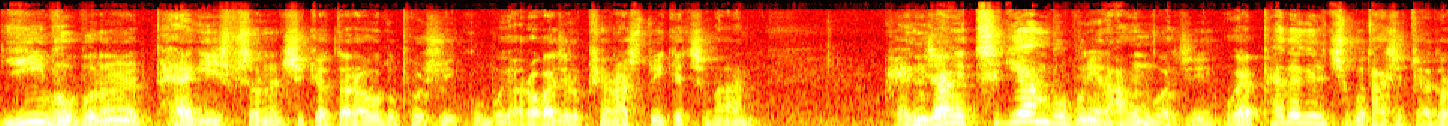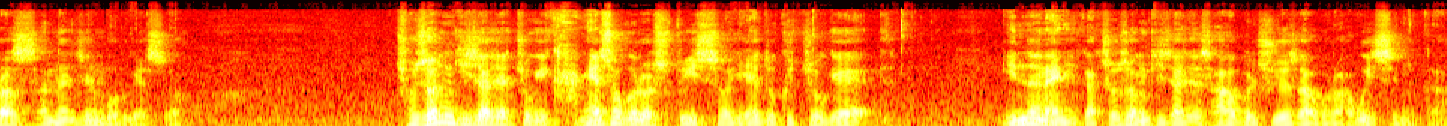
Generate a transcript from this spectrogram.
이 부분을 120선을 지켰다라고도 볼 수 있고 뭐 여러 가지로 표현할 수도 있겠지만 굉장히 특이한 부분이 나온 거지. 왜 패대기를 치고 다시 되돌아서 샀는지는 모르겠어. 조선 기자재 쪽이 강해서 그럴 수도 있어. 얘도 그쪽에 있는 애니까 조선 기자재 사업을 주요 사업으로 하고 있으니까.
